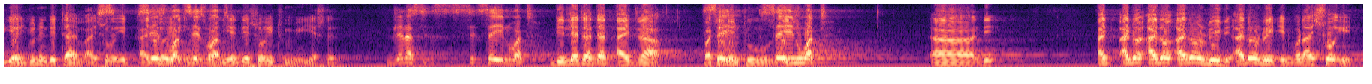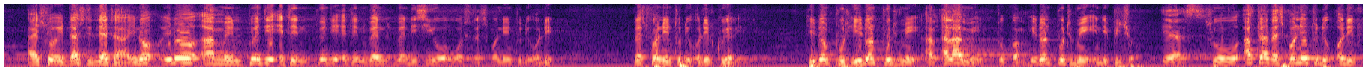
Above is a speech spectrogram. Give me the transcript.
yeah, during the time, I saw it. I Says saw what? It Says what? Yeah, they saw it to me yesterday. Let us s- s- say in what? The letter that I draft pertaining Saying, to saying what? uh, the, I, I don't, I don't, I don't read it. I don't read it, but I saw it. I saw it. That's the letter. You know, you know. I mean, 2018, 2018, when when the CEO was responding to the audit, responding to the audit query, he don't put, he don't put me. Allow me to come. He don't put me in the picture. Yes. So after responding to the audit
